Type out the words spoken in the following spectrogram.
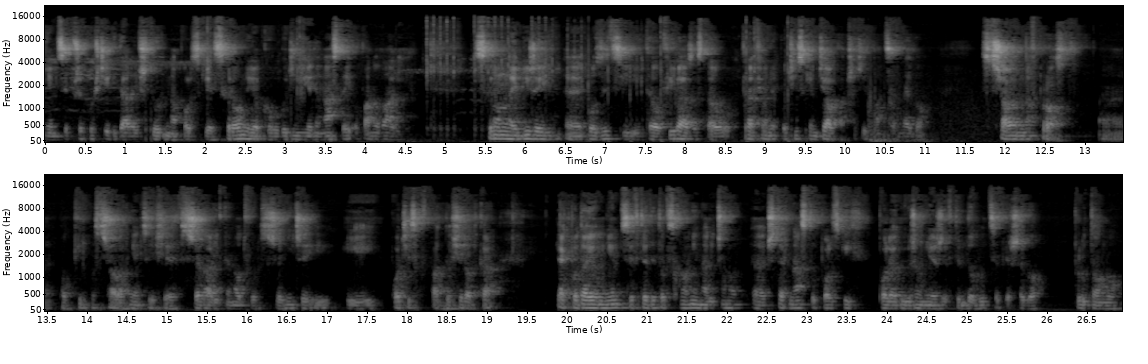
Niemcy przypuścili dalej szturm na polskie schrony i około godziny 11 opanowali. Schron najbliżej e, pozycji Teofila został trafiony pociskiem działka przeciwpancernego strzałem na wprost. E, po kilku strzałach Niemcy się wstrzelali w ten otwór strzelniczy i, i pocisk wpadł do środka. Jak podają Niemcy, wtedy to w schronie naliczono 14 polskich poległych żołnierzy, w tym dowódcę pierwszego plutonu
